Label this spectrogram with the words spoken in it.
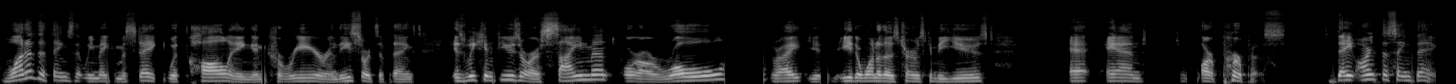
One of the things that we make a mistake with calling and career and these sorts of things is we confuse our assignment or our role, right? Either one of those terms can be used, and our purpose. They aren't the same thing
